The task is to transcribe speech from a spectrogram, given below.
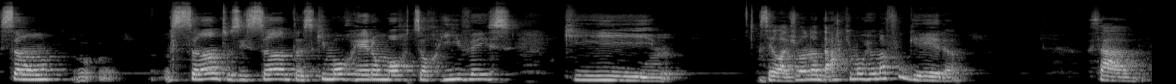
são santos e santas que morreram mortes horríveis, que, sei lá, Joana d'Arc morreu na fogueira, sabe?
